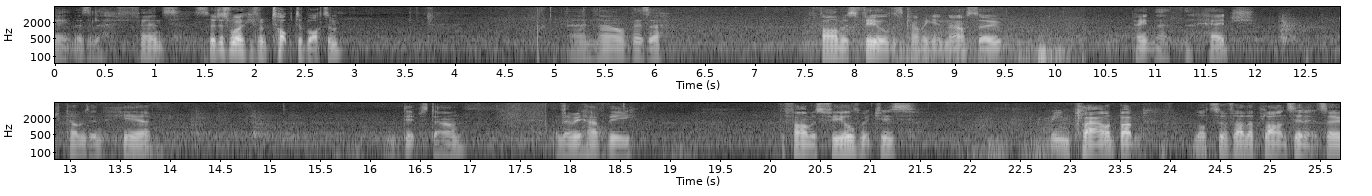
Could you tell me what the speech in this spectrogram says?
Okay, there's a fence. So just working from top to bottom. And now there's a farmer's field is coming in now, so paint the, the hedge, which comes in here, dips down and then we have the the farmer's field which is being ploughed but lots of other plants in it so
